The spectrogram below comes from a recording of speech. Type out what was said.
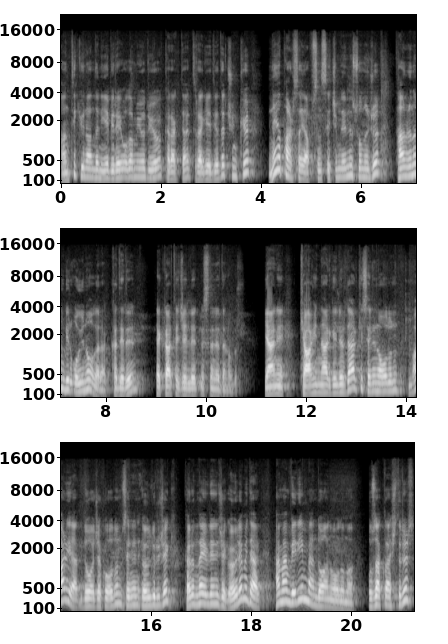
Antik Yunan'da niye birey olamıyor diyor karakter tragedyada. Çünkü ne yaparsa yapsın seçimlerinin sonucu Tanrı'nın bir oyunu olarak kaderin tekrar tecelli etmesine neden olur. Yani kahinler gelir der ki senin oğlun var ya doğacak oğlun senin öldürecek, karınla evlenecek. Öyle mi der? Hemen vereyim ben doğan oğlumu. Uzaklaştırır.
